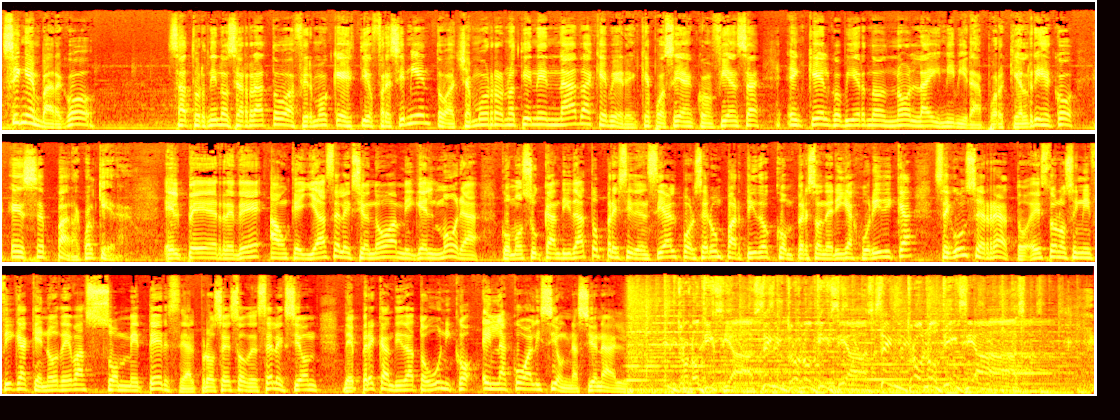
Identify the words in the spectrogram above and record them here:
Sin embargo, Saturnino Cerrato afirmó que este ofrecimiento a Chamorro no tiene nada que ver en que posean confianza en que el gobierno no la inhibirá, porque el riesgo es para cualquiera. El PRD, aunque ya seleccionó a Miguel Mora como su candidato presidencial por ser un partido con personería jurídica, según Cerrato, esto no significa que no deba someterse al proceso de selección de precandidato único en la coalición nacional. Centro Noticias, Centro Noticias, Centro Noticias.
